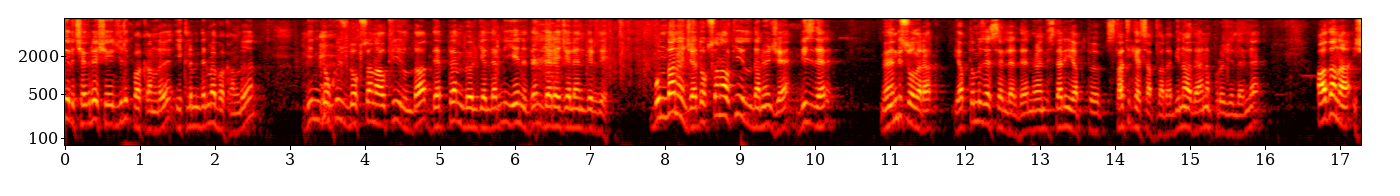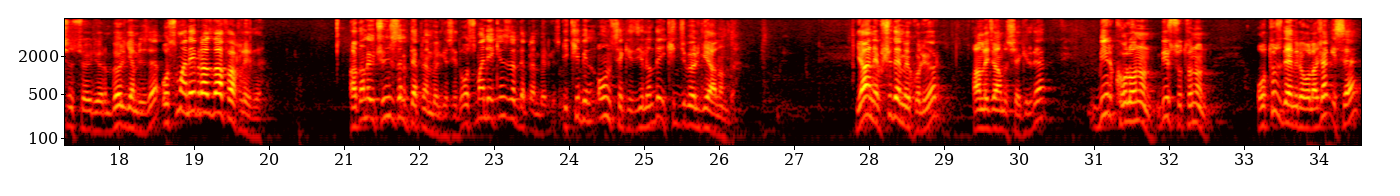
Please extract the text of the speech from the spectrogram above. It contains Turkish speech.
Dili Çevre Şehircilik Bakanlığı, İklimlendirme Bakanlığı 1996 yılında deprem bölgelerini yeniden derecelendirdi. Bundan önce 96 yılından önce bizler mühendis olarak yaptığımız eserlerde, mühendislerin yaptığı statik hesaplarda, bina dayanım projelerine Adana için söylüyorum bölgemizde Osmaniye biraz daha farklıydı. Adana 3. sınıf deprem bölgesiydi. Osmaniye 2. sınıf deprem bölgesi. 2018 yılında ikinci bölgeye alındı. Yani şu demek oluyor anlayacağımız şekilde bir kolonun, bir sütunun 30 demiri olacak ise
